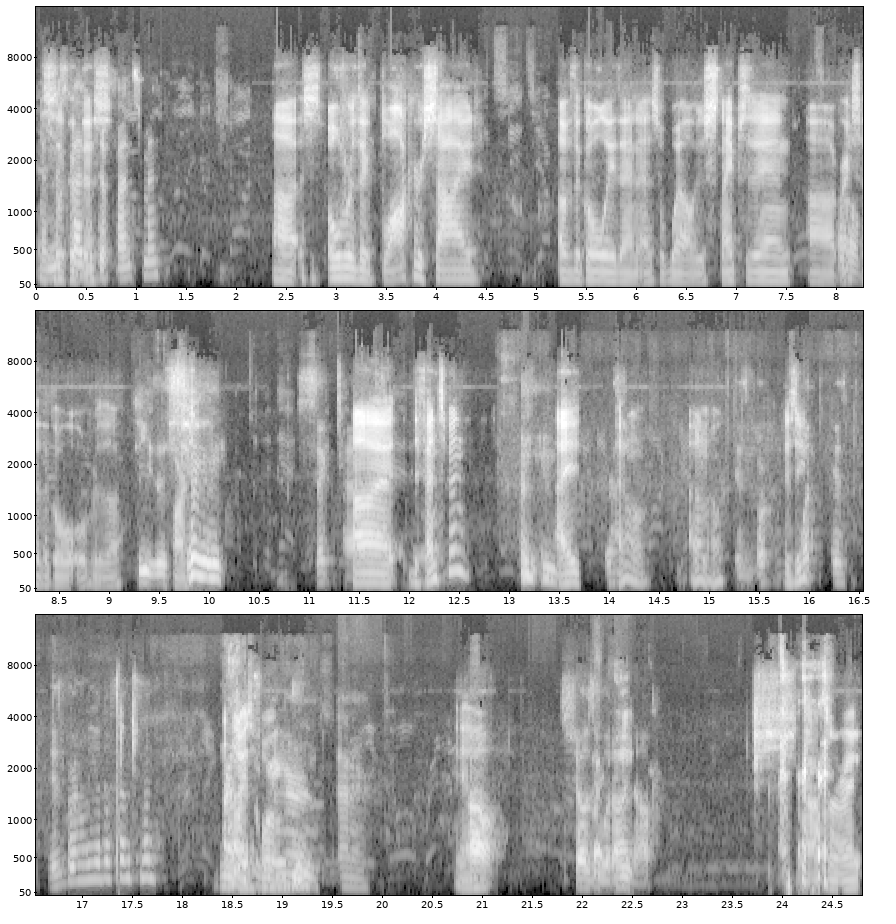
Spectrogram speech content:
And Let's this look at guy's this. a defenseman. Uh, this is over the blocker side of the goalie then as well. Just snipes it in uh, right Oh. side of the goal over the Jesus. Far Sick pass. uh, defenseman. I I don't I don't know. is, Bur- is he? What, is, is Brindley a defenseman? I thought he was Winger forward. and center. Yeah, Oh, shows you But what I he- know. no, that's all right.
